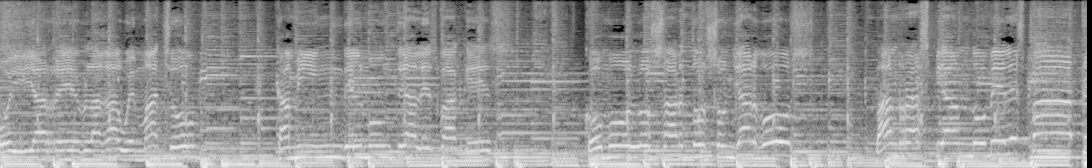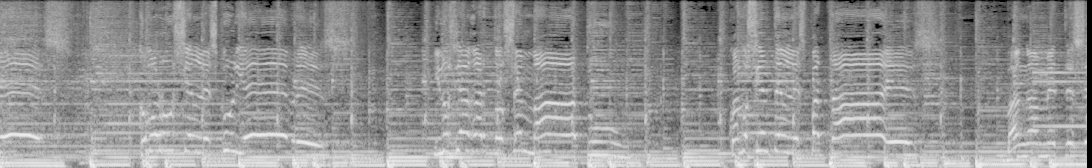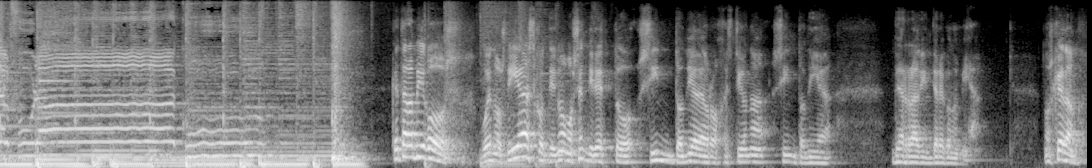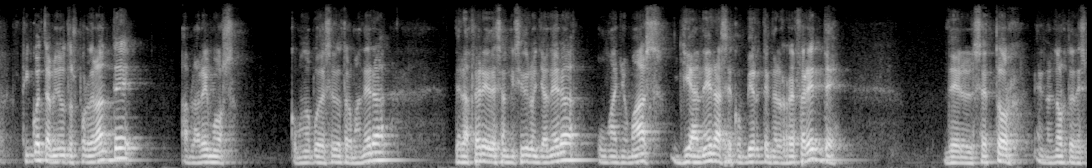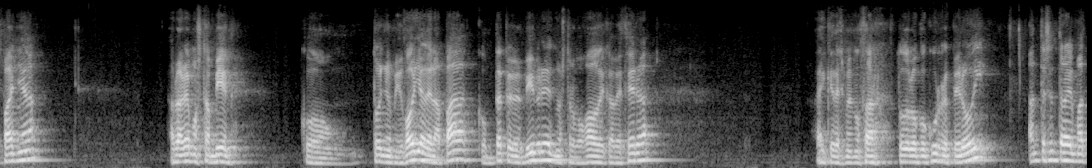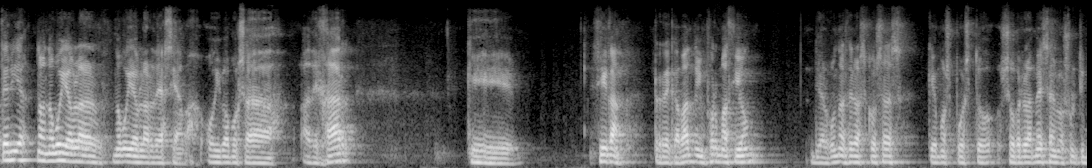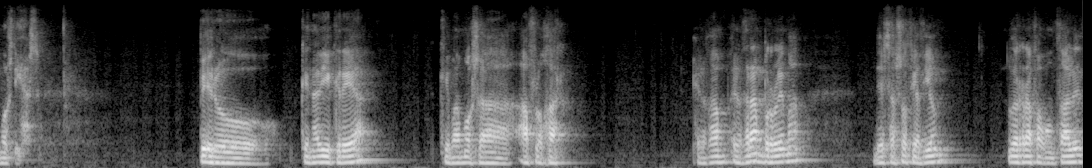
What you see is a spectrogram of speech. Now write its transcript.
Voy a reblagao en macho, camín del monte a les vaques, como los hartos son largos, van raspeándome les pates, como rusien les culiebres y los lagartos en matu, cuando sienten les pataes, van a meterse al furaco. ¿Qué tal amigos? Buenos días, continuamos en directo, sintonía de Eurogestiona, sintonía de Radio Intereconomía. Nos quedan 50 minutos por delante, hablaremos, como no puede ser de otra manera, de la Feria de San Isidro en Llanera. Un año más, Llanera se convierte en el referente del sector en el norte de España. Hablaremos también con Toño Migoya de La Paz, con Pepe Benvibre, nuestro abogado de cabecera. Hay que desmenuzar todo lo que ocurre, pero hoy, antes de entrar en materia, no, no voy a hablar, no voy a hablar de Aseaba. Hoy vamos a, a dejar que sigan recabando información de algunas de las cosas que hemos puesto sobre la mesa en los últimos días. Pero que nadie crea que vamos a aflojar el gran, problema de esa asociación no es Rafa González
